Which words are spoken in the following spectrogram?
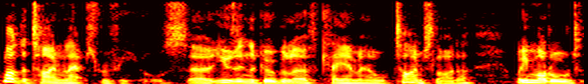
What the time lapse reveals, uh, using the Google Earth KML time slider, we modelled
